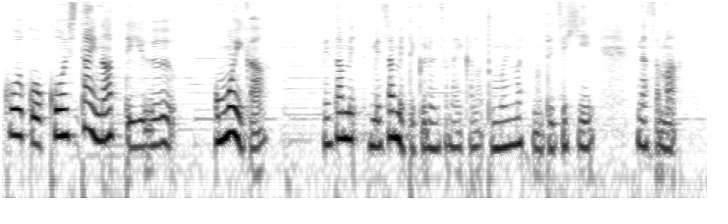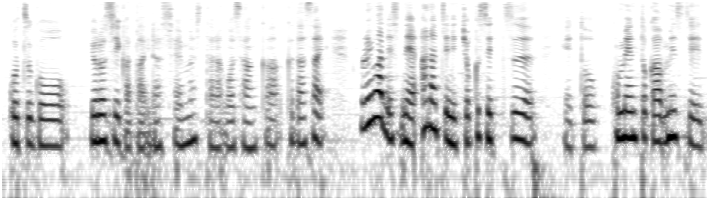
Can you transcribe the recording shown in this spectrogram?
こうこうこうしたいなっていう思いが目覚め目覚めてくるんじゃないかなと思いますので是非皆様ご都合よろしい方いらっしゃいましたらご参加ください。これはですね、アラチに直接、えっ、ー、と、コメントかメッセージ、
